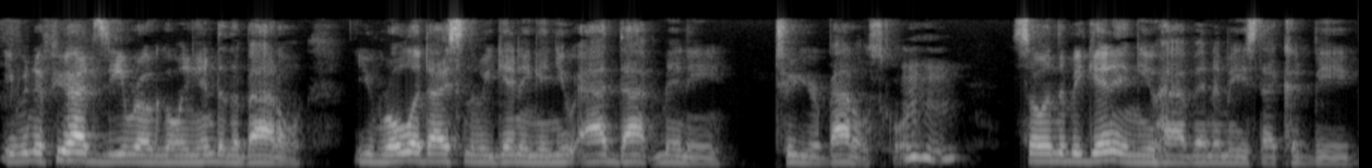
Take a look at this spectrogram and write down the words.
even if you had zero going into the battle you roll a dice in the beginning and you add that many to your battle score Mhm. so in the beginning you have enemies that could be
